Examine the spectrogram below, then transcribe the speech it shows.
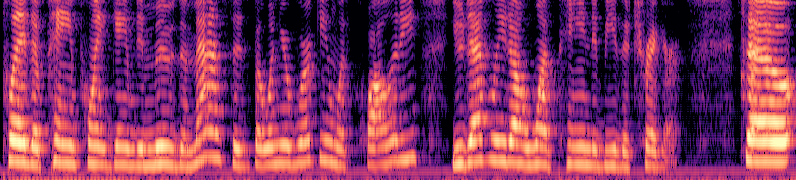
play the pain point game to move the masses. But when you're working with quality, you definitely don't want pain to be the trigger. So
